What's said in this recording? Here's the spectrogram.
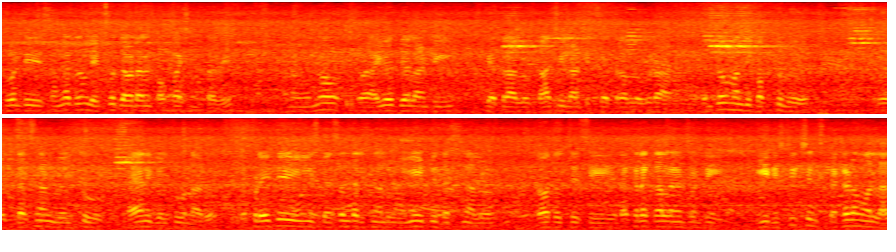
ఇటువంటి సంఘటనలు ఎక్కువ జరగడానికి అవకాశం ఉంటుంది. మనం ఎన్నో అయోధ్య లాంటి క్షేత్రాలు కాశీ లాంటి క్షేత్రాల్లో కూడా ఎంతోమంది భక్తులు దర్శనానికి వెళ్తూ టయానికి వెళ్తూ ఉన్నారు. ఎప్పుడైతే ఈ స్పెషల్ దర్శనాలు విఐపి దర్శనాలు తర్వాత వచ్చేసి రకరకాలైనటువంటి ఈ రిస్ట్రిక్షన్స్ పెట్టడం వల్ల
